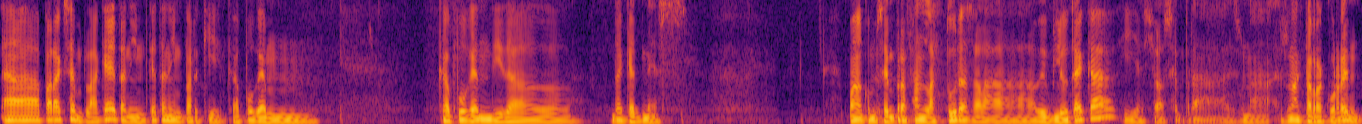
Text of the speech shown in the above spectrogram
uh, per exemple, què tenim? Què tenim per aquí que puguem, que puguem dir d'aquest mes? Bueno, com sempre, fan lectures a la biblioteca i això sempre és, una, és un acte recurrent.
